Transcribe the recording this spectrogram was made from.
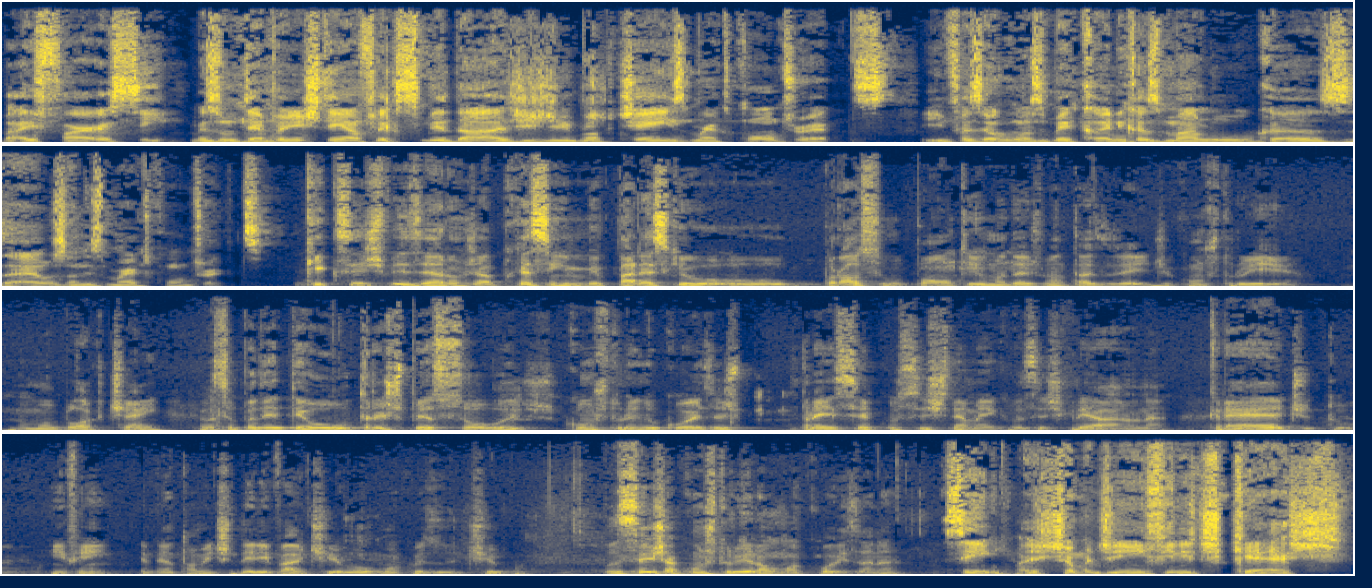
by far, sim. Ao mesmo tempo, a gente tem a flexibilidade de blockchain, smart contracts, e fazer algumas mecânicas malucas é, usando smart contracts. O que, que vocês fizeram já? Porque, assim, me parece que o, o próximo ponto e uma das vantagens aí de construir numa blockchain, é você poder ter outras pessoas construindo coisas para esse ecossistema aí que vocês criaram, né? Crédito, enfim, eventualmente derivativo, alguma coisa do tipo. Vocês já construíram alguma coisa, né? Sim, a gente chama de Infinity Cash.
